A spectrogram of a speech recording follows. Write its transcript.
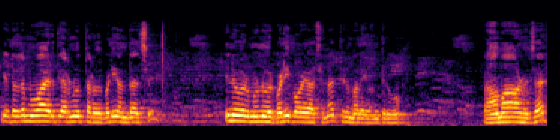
கிட்டத்தட்ட மூவாயிரத்தி இரநூத்தறுபது படி வந்தாச்சு. இன்னும் ஒரு முந்நூறு படி போயாச்சுன்னா திருமலை வந்துடுவோம் ராமானுஜர்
